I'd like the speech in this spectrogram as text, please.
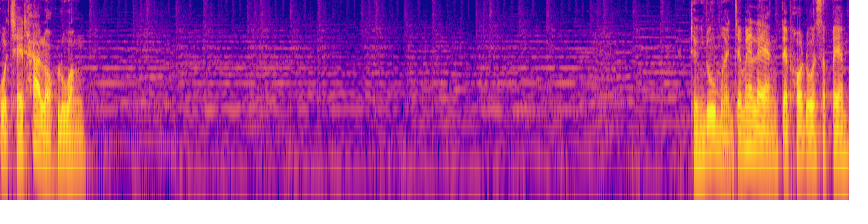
กดใช้ท่าหลอกลวง ถึงดูเหมือนจะไม่แรง แต่พอโดนสแปมไป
